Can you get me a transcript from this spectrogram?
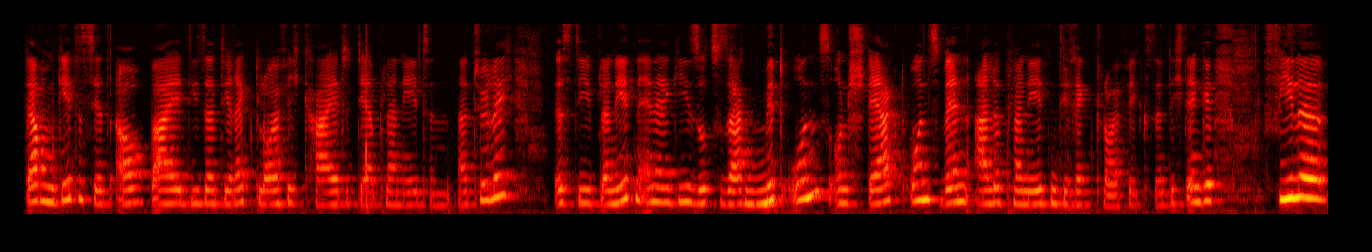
darum geht es jetzt auch bei dieser Direktläufigkeit der Planeten. Natürlich ist die Planetenenergie sozusagen mit uns und stärkt uns, wenn alle Planeten direktläufig sind. Ich denke, viele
